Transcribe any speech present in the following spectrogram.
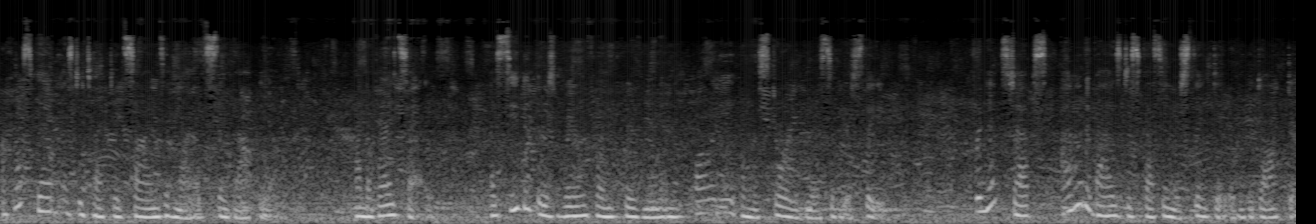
a health scan has detected signs of mild sleep apnea. On the bright side, I see that there's room for improvement in the quality and restorativeness of your sleep. For next steps, I would advise discussing your sleep data with a doctor.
